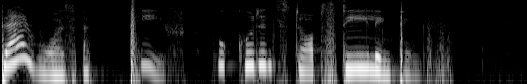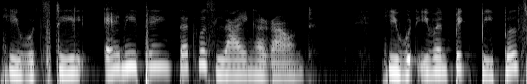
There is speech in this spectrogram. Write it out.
There was a thief who couldn't stop stealing things. He would steal anything that was lying around. He would even pick people's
